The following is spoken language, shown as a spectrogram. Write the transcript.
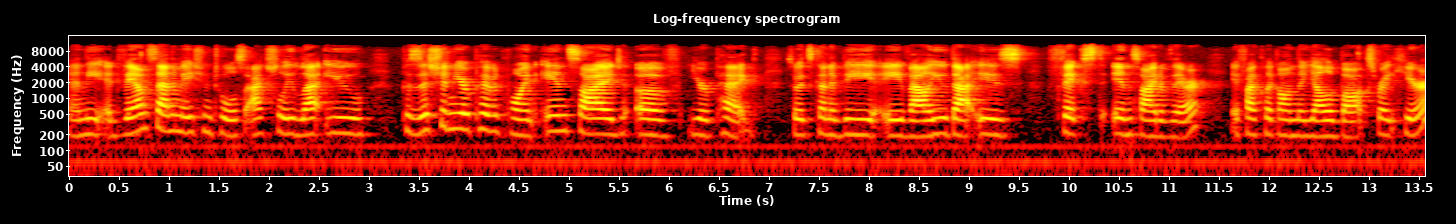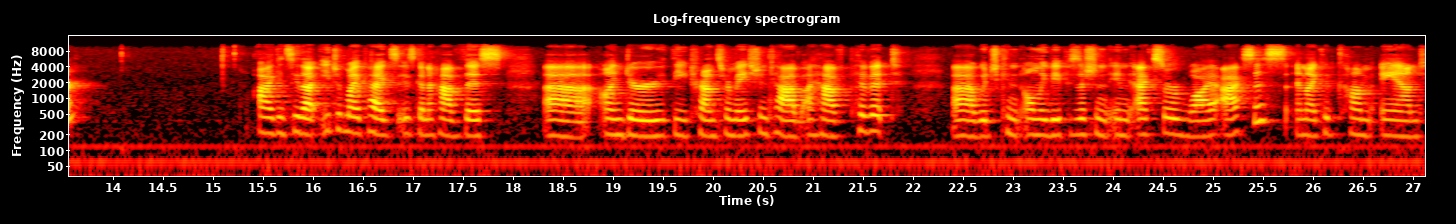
And the advanced animation tools actually let you position your pivot point inside of your peg. So it's going to be a value that is fixed inside of there. If I click on the yellow box right here, I can see that each of my pegs is going to have this uh, under the transformation tab. I have pivot, uh, which can only be positioned in X or Y axis, and I could come and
